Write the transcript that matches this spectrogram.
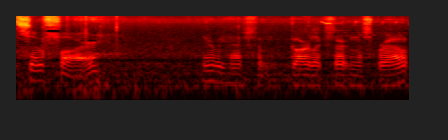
so far, there we have some garlic starting to sprout.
